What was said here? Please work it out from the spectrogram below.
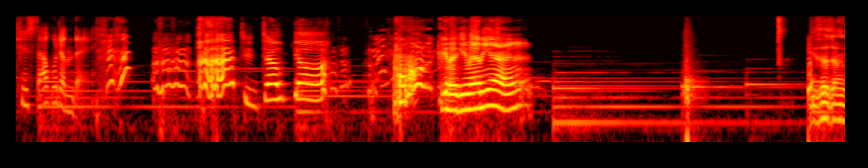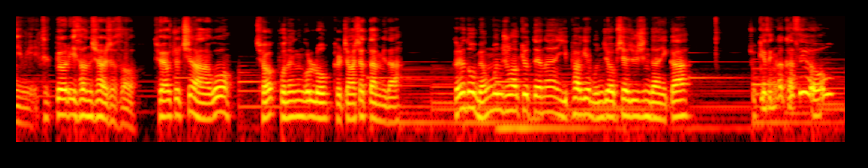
개 싸구려인데. 진짜 웃겨. 그러기 말이야. 이 사장님이 특별히 선처하셔서 퇴학 조치는 안 하고 적 보내는 걸로 결정하셨답니다. 그래도 명문중학교 때는 입학에 문제 없이 해주신다니까 좋게 생각하세요.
